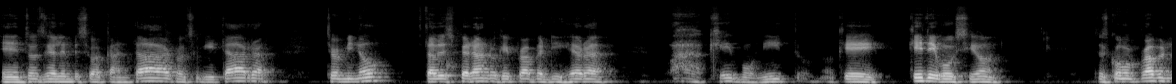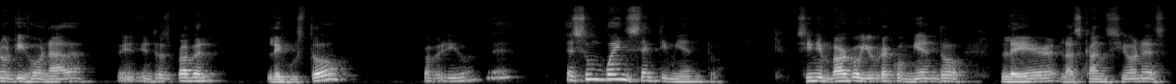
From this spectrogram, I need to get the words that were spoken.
Entonces él empezó a cantar con su guitarra, terminó, estaba esperando que Prabhupada dijera, wow, qué bonito, qué, qué devoción. Entonces como Prabhupada no dijo nada, eh, entonces Prabhupada le gustó, Prabhupada dijo, eh, es un buen sentimiento. Sin embargo, yo recomiendo leer las canciones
